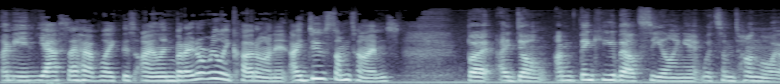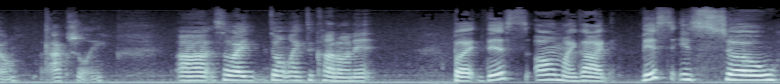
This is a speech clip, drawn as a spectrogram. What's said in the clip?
I mean, yes, I have like this island, but I don't really cut on it. I do sometimes, but I don't. I'm thinking about sealing it with some tung oil, actually. Uh, so I don't like to cut on it. But this, oh my god, this is so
